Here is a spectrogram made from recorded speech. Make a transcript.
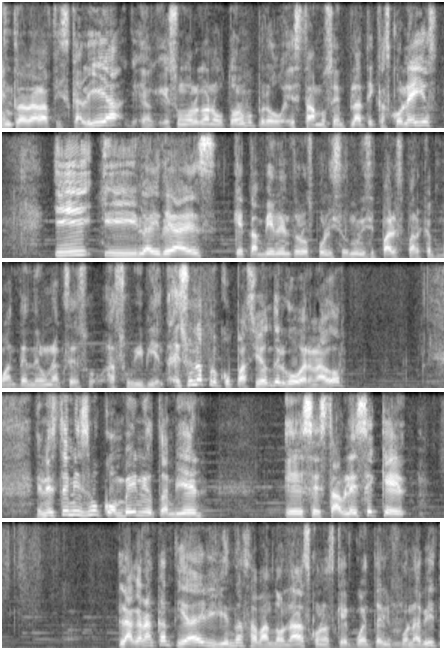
entrará la fiscalía, eh, es un órgano autónomo, pero estamos en pláticas con ellos y, la idea es que también entre los policías municipales para que puedan tener un acceso a su vivienda. Es una preocupación del gobernador. En este mismo convenio también eh, se establece que la gran cantidad de viviendas abandonadas con las que cuenta el Infonavit,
